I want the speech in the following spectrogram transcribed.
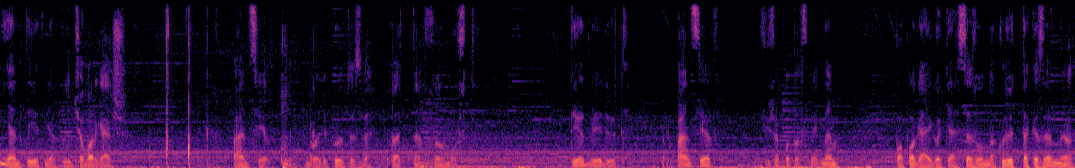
Ilyen tét nélkül csavargás, páncél, be vagyok költözve, vettem föl most térdvédőt, meg páncélt, sisakot azt még nem. Papagájgatyás szezonnak lőttek ezennel,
